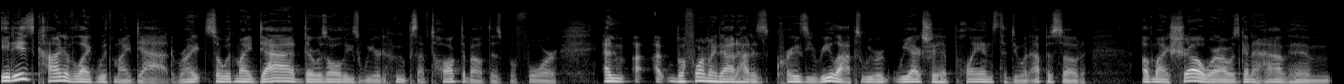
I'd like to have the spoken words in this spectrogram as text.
it is kind of like with my dad, right? So with my dad, there was all these weird hoops. I've talked about this before, and I, before my dad had his crazy relapse, we were we actually had plans to do an episode of my show where I was going to have him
